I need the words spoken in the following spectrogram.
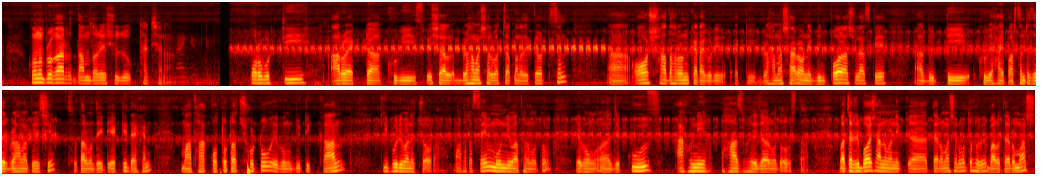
কোনো প্রকার দাম দরের সুযোগ থাকছে না। পরবর্তী আরও একটা খুবই স্পেশাল ব্রাহ্মাশার বাচ্চা আপনারা দেখতে পাচ্ছেন অসাধারণ ক্যাটাগরির একটি ব্রাহ্মা সার। অনেকদিন পর আসলে আজকে দুইটি খুবই হাই পার্সেন্টেজের ব্রাহ্মা পেয়েছি। সো তার মধ্যে এটি একটি দেখেন। মাথা কতটা ছোট এবং দুইটি কান। কি পরিমাণে চওড়া? মাথাটা সেম মুন্ডি মাথার মতো এবং যে কুজ এখনই ভাজ হয়ে যাওয়ার মতো অবস্থা। বাচ্চাটির বয়স আনুমানিক তেরো মাসের মতো হবে, বারো তেরো মাস।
